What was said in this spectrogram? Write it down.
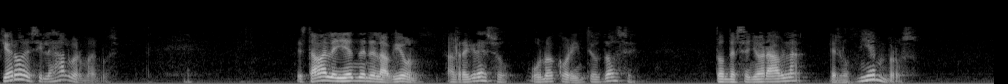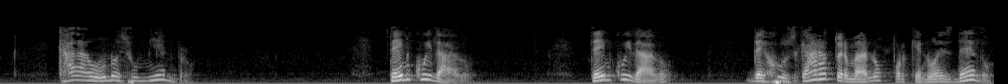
quiero decirles algo, hermanos. Estaba leyendo en el avión, al regreso, 1 Corintios 12, donde el Señor habla de los miembros. Cada uno es un miembro. Ten cuidado, ten cuidado de juzgar a tu hermano porque no es dedo.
